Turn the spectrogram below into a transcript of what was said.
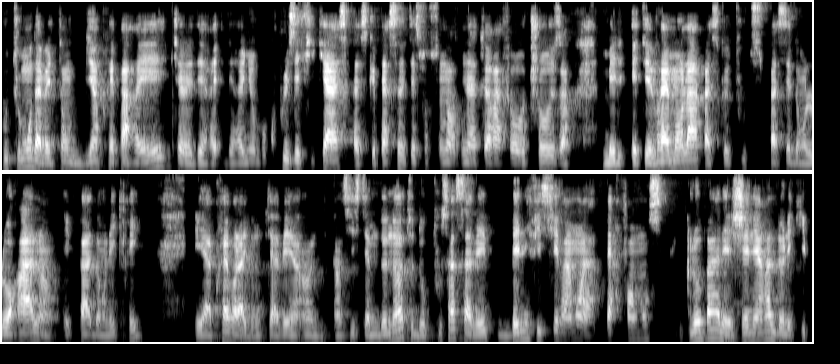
où tout le monde avait le temps de bien préparer, qu'il y avait des, réunions beaucoup plus efficaces parce que personne n'était sur son ordinateur à faire autre chose, mais était vraiment là parce que tout se passait dans l'oral et pas dans l'écrit. Et après, voilà, donc il y avait un, système de notes. Donc tout ça, ça avait bénéficié vraiment à la performance globale et générale de l'équipe.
